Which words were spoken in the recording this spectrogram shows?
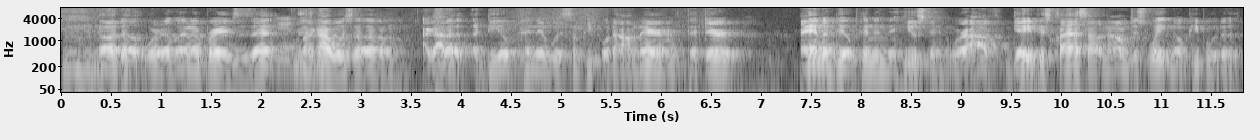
uh, the where the Atlanta Braves is at. Yeah. Like I was, um, I got a, a deal pending with some people down there that they're, and a deal pending in Houston where I've gave this class out. Now I'm just waiting on people to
